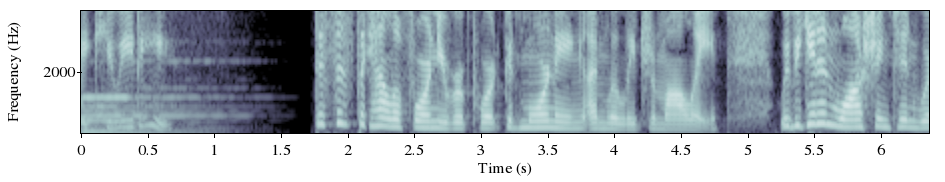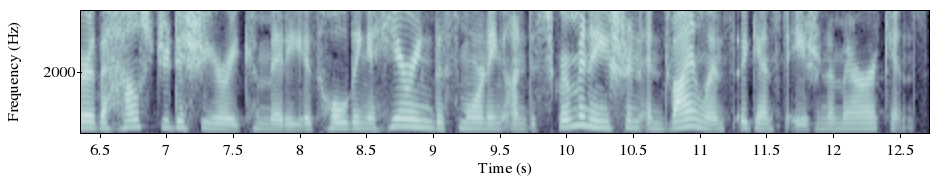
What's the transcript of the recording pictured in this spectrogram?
KQED. This is the California Report. Good morning. I'm Lily Jamali. We begin in Washington, where the House Judiciary Committee is holding a hearing this morning on discrimination and violence against Asian Americans.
